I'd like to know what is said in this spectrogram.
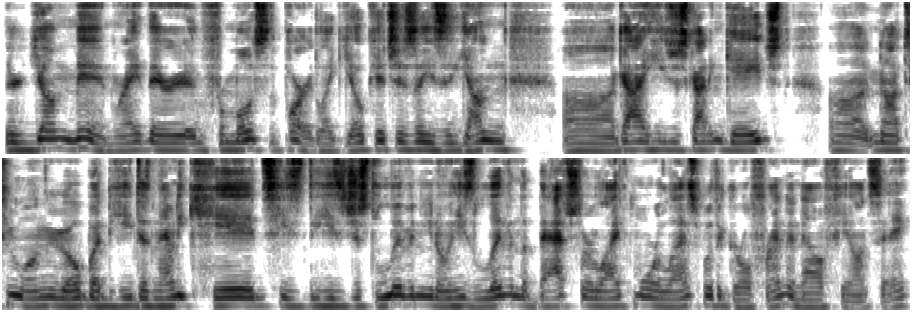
they're young men, right? They're for most of the part. Like Jokic is he's a young uh, guy. He just got engaged uh, not too long ago, but he doesn't have any kids. He's he's just living, you know, he's living the bachelor life more or less with a girlfriend and now a fiance.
